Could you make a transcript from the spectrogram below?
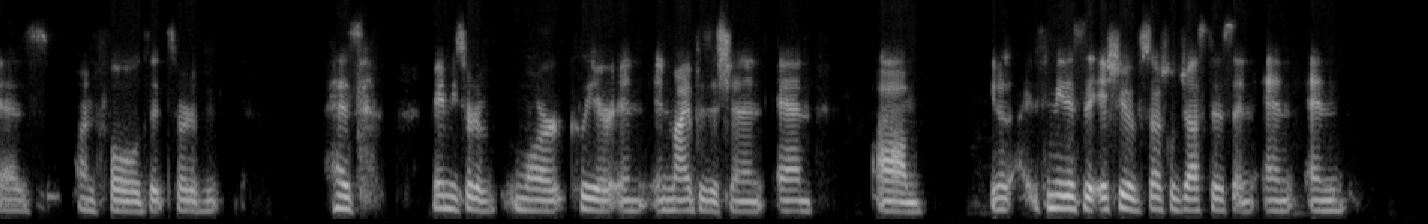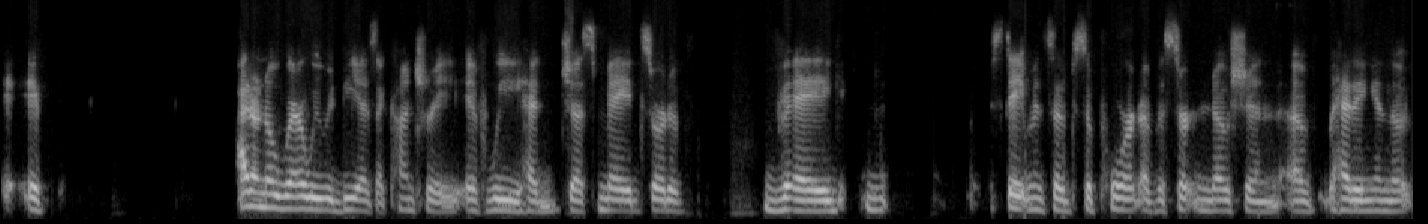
as unfolds, it sort of has made me sort of more clear in, in my position and, um, you know, to me, this is the issue of social justice and, and, and if, I don't know where we would be as a country if we had just made sort of vague statements of support of a certain notion of heading in the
